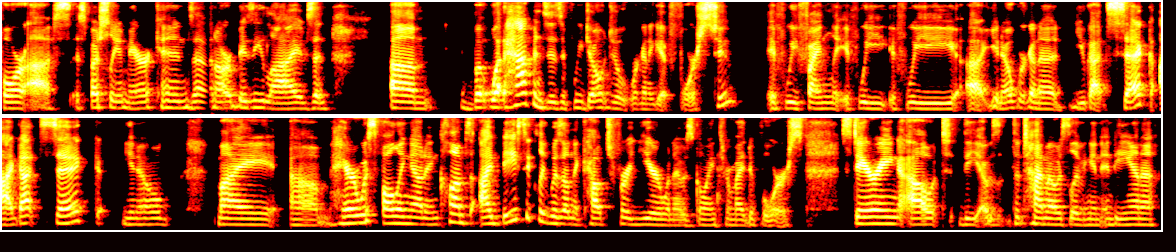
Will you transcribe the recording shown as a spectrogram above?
for us, especially Americans and our busy lives. And um, but what happens is if we don't do it, we're going to get forced to. if we finally if we if we uh you know we're gonna you got sick i got sick you know my um, hair was falling out in clumps i basically was on the couch for a year when i was going through my divorce staring out the i was the time i was living in indiana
